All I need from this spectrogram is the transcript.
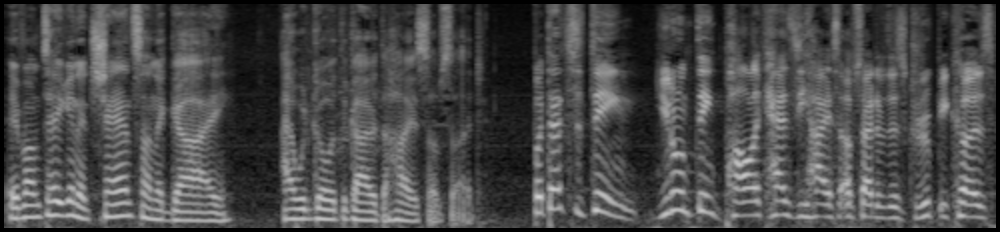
if I'm taking a chance on a guy, I would go with the guy with the highest upside. But that's the thing. You don't think Pollock has the highest upside of this group because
